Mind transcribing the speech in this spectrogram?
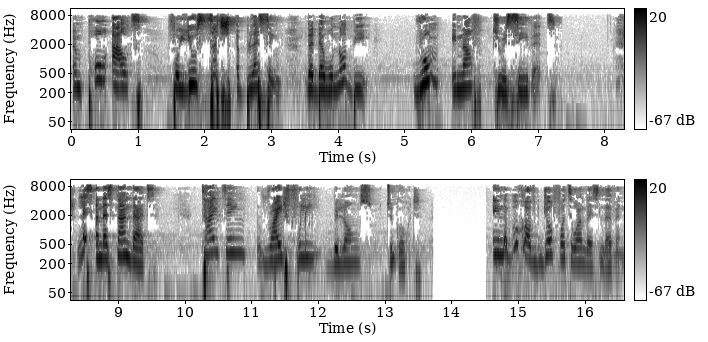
and pour out for you such a blessing that there will not be room enough to receive it. Let's understand that tithing rightfully belongs to God. In the book of Job 41, verse 11,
